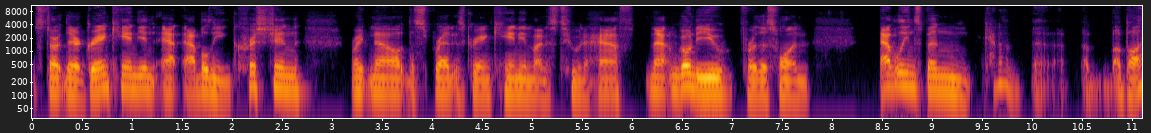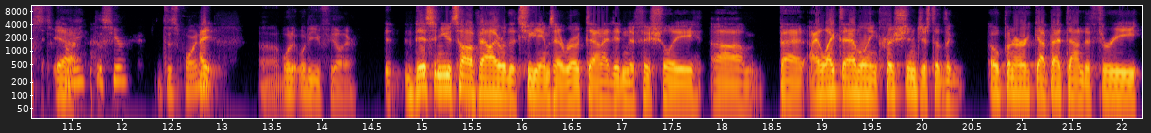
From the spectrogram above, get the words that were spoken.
We'll start there. Grand Canyon at Abilene Christian. Right now, the spread is Grand Canyon minus two and a half. Matt, I'm going to you for this one. Abilene's been kind of a, a, a bust Yeah. for me this year. Disappointing. uh, what what do you feel here? this and Utah Valley were the two games I wrote down. I didn't officially um, bet. I liked Abilene Christian just at the opener. Got bet down to three.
